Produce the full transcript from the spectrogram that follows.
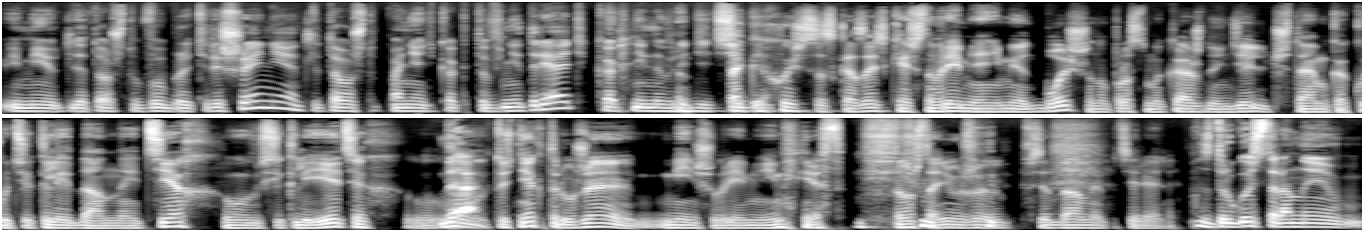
имеют для того, чтобы выбрать решение, для того, чтобы понять, как это внедрять, как не навредить так себе. Так и хочется сказать, конечно, времени они имеют больше, но просто мы каждую неделю читаем, как утекли данные тех, утекли этих. Да. То есть некоторые уже меньше времени имеют, потому что они уже все данные потеряли. С другой стороны,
